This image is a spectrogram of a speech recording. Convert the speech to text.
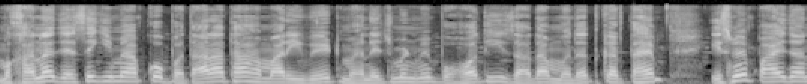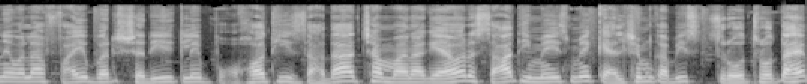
मखाना, जैसे कि मैं आपको बता रहा था, हमारी वेट मैनेजमेंट में बहुत ही ज़्यादा मदद करता है। इसमें पाए जाने वाला फाइबर शरीर के लिए बहुत ही ज़्यादा अच्छा माना गया है और साथ ही में इसमें कैल्शियम का भी स्रोत होता है,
